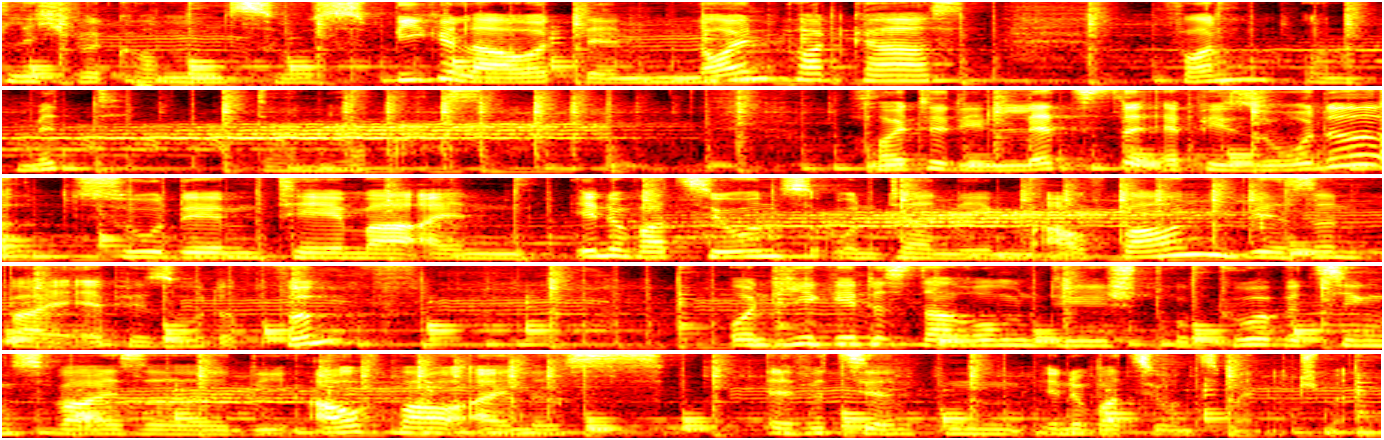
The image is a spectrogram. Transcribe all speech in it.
herzlich willkommen zu Speak Aloud, dem neuen Podcast von und mit Donja Bax. Heute die letzte Episode zu dem Thema ein Innovationsunternehmen aufbauen. Wir sind bei Episode 5 und hier geht es darum, die Struktur bzw. die Aufbau eines effizienten Innovationsmanagements.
